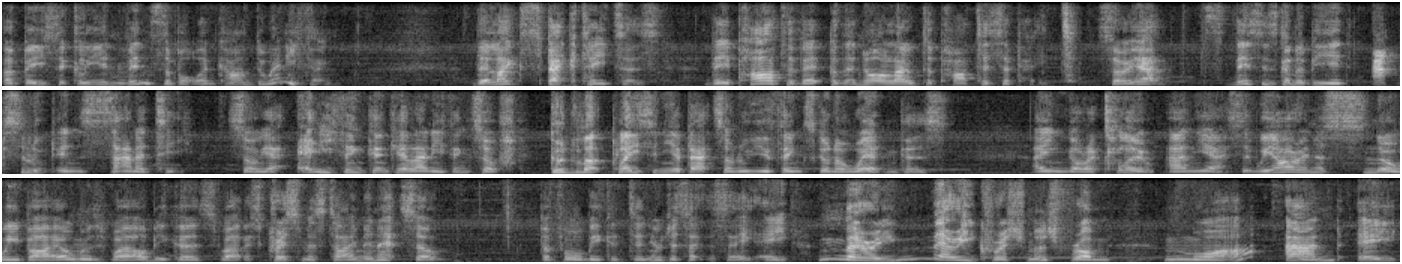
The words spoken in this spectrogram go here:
are basically invincible and can't do anything. They're like spectators. They're part of it, but they're not allowed to participate. So yeah, this is going to be an absolute insanity. So yeah, anything can kill anything. So good luck placing your bets on who you think's going to win, because I ain't got a clue. And yes, we are in a snowy biome as well because, well, it's Christmas time, in it? So, before we continue, just like to say a Merry, Merry Christmas from moi and a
